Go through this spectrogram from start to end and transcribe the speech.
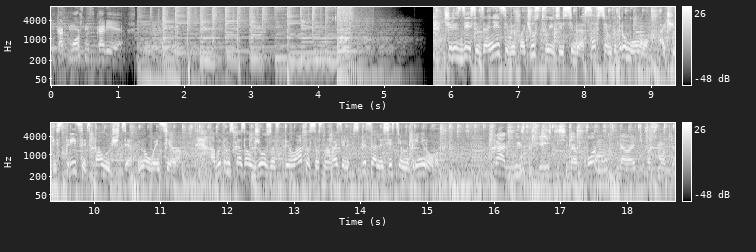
и как можно скорее. Через 10 занятий вы почувствуете себя совсем по-другому, а через 30 получите новое тело. Об этом сказал Джозеф Пилатес, основатель специальной системы тренировок. Как быстро привести себя в форму, давайте посмотрим.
